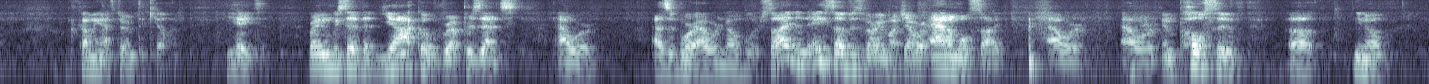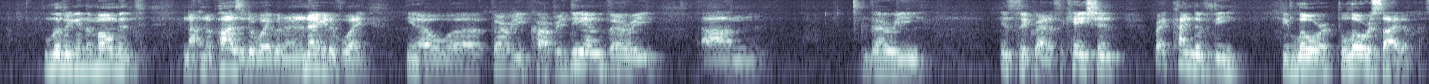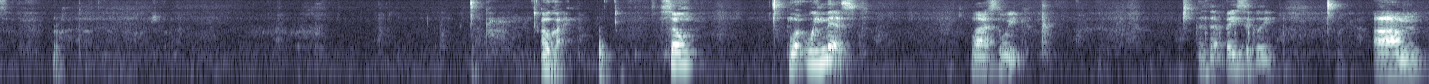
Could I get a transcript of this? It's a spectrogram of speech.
coming after him to kill him he hates him. Right? And we said that Yaakov represents our, as it were, our nobler side, and Esav is very much our animal side, our our impulsive, uh, you know, living in the moment, not in a positive way, but in a negative way. You know, uh, very carpe diem, very, um, very instant gratification, right? Kind of the the lower the lower side of us. Okay. So, what we missed last week is that basically, um,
